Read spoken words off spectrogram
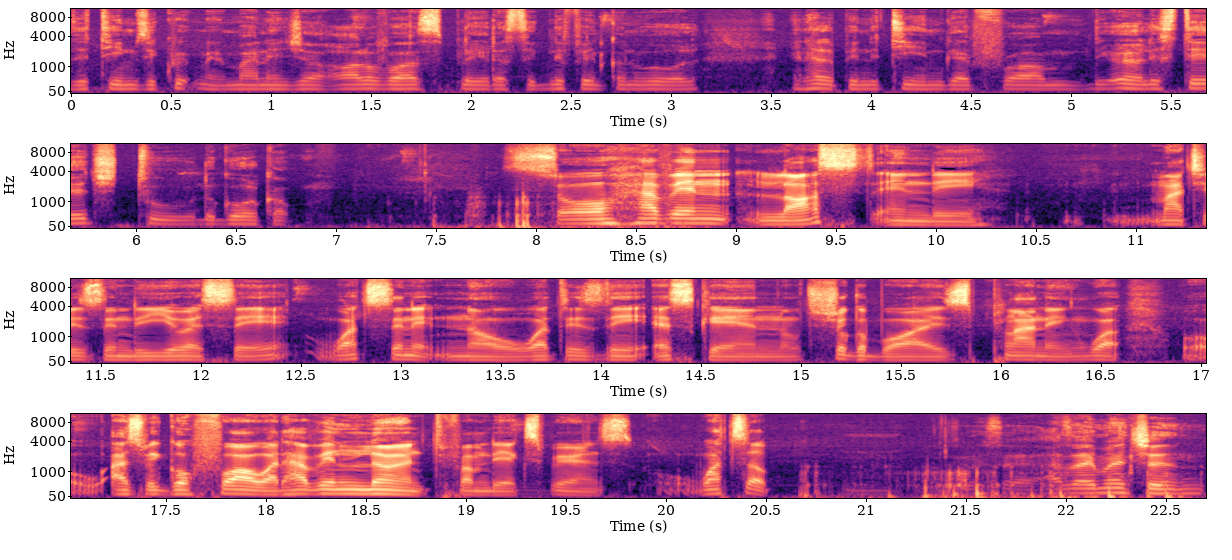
the team's equipment manager. All of us played a significant role in helping the team get from the early stage to the Gold Cup. So, having lost in the matches in the USA. What's in it now? What is the SKN Sugar Boyz planning? What as we go forward, having learned from the experience, what's up? As I mentioned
